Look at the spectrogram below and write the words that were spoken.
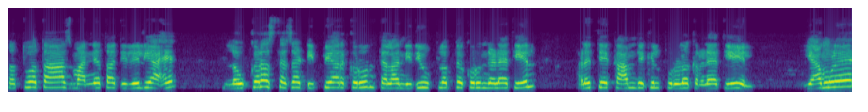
तत्वत आज मान्यता दिलेली आहे. लवकरच त्याचा डीपीआर करून त्याला निधी उपलब्ध करून देण्यात येईल आणि ते काम देखील पूर्ण करण्यात येईल. यामुळे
